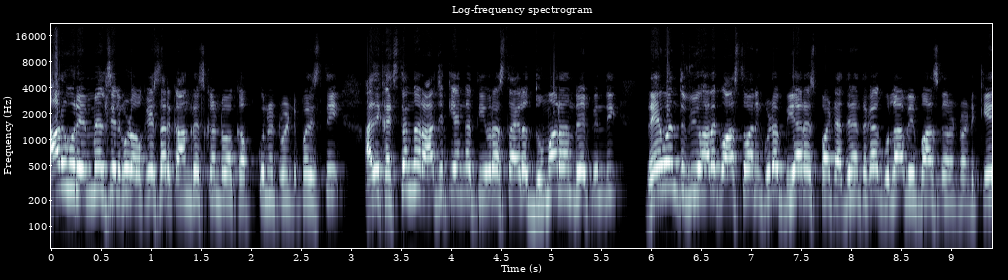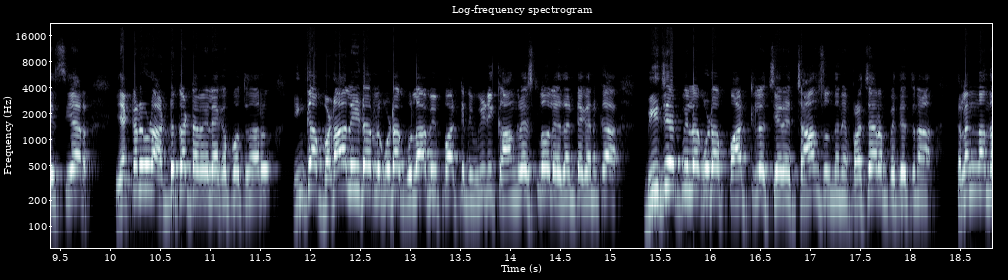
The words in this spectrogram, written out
ఆరుగురు ఎమ్మెల్సీలు కూడా ఒకేసారి కాంగ్రెస్ కండువా కప్పుకున్నటువంటి పరిస్థితి. అది ఖచ్చితంగా రాజకీయంగా తీవ్ర స్థాయిలో దుమారం రేపింది. రేవంత్ వ్యూహాలకు వాస్తవానికి కూడా బీఆర్ఎస్ పార్టీ అధినేతగా గులాబీ బాస్ ఉన్నటువంటి కేసీఆర్ ఎక్కడ కూడా అడ్డుకట్ట వేయలేకపోతున్నారు. ఇంకా బడా లీడర్లు కూడా గులాబీ పార్టీని వీడి కాంగ్రెస్లో లేదంటే కనుక బీజేపీలో కూడా పార్టీలో చేరే ఛాన్స్ ఉందనే ప్రచారం పెద్ద ఎత్తున తెలంగాణ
